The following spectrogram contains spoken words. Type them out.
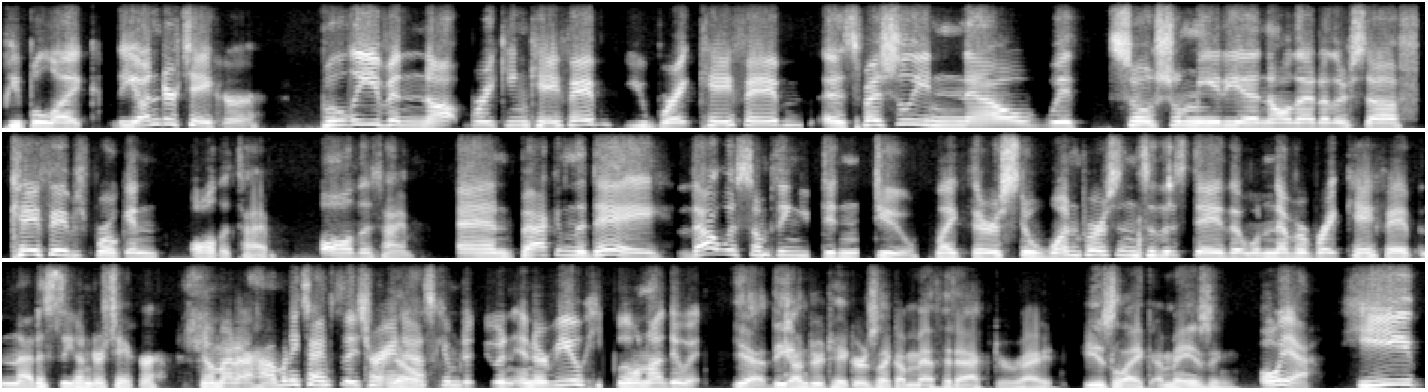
people like The Undertaker, believe in not breaking kayfabe. You break kayfabe, especially now with social media and all that other stuff. Kayfabe's broken all the time, all the time. And back in the day, that was something you didn't do. Like, there's still one person to this day that will never break kayfabe, and that is The Undertaker. No matter how many times they try and No. ask him to do an interview, he will not do it. Yeah, The Undertaker is like a method actor, right? He's like amazing. Oh, yeah. He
